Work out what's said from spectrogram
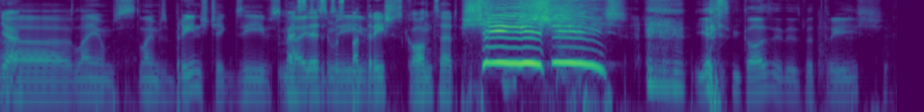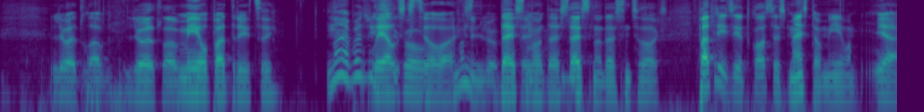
Uh, lai jums, lai jums brīnišķīgi dzīves. Mēs iesim uz dzīve. Patrīšas koncertu. Šīs! Iesim klausīties, bet trīši. Ļoti labi. Ļoti labi. Mīlu Patrīciju. Nē, Patrīcija. Lielisks ko- cilvēks. Man ir ļoti Desmit no patīk. desmit. Desmit no desmit cilvēks. Patrīcija, ja tu klausies, mēs tev mīlam. Jā,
